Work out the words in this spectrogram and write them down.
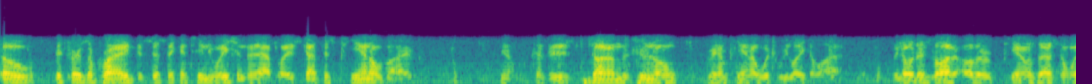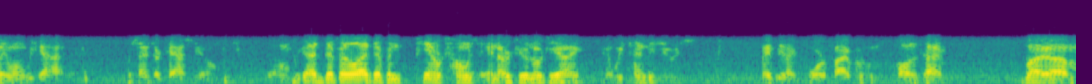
So the Curse of Pride is just a continuation to that, but it's got this piano vibe, you know, because it is done on the Juno grand piano, which we like a lot. We know there's a lot of other pianos. That's the only one we got besides our Casio. Um, we got different, a lot of different piano tones in our Juno GI, and we tend to use maybe like four or five of them all the time. But um,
